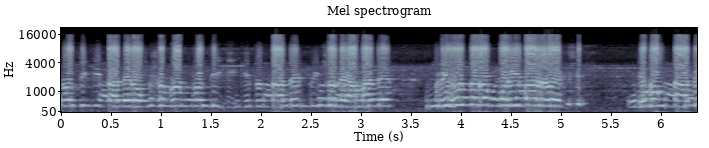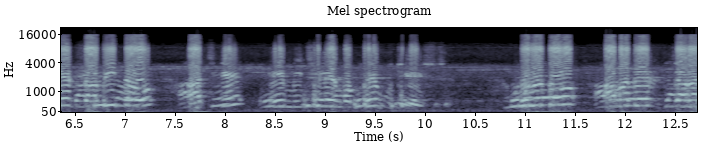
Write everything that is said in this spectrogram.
প্রতীকী, তাদের অংশগ্রহণ প্রতীকী। কিন্তু তাদের পিছনে আমাদের বৃহত্তর পরিবার রয়েছে এবং তাদের দাবিটাও আজকে এই মিছিলের মধ্যে উঠে এসেছে। মূলত আমাদের যারা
